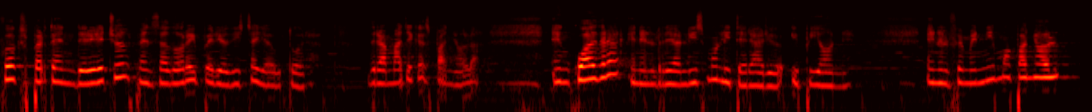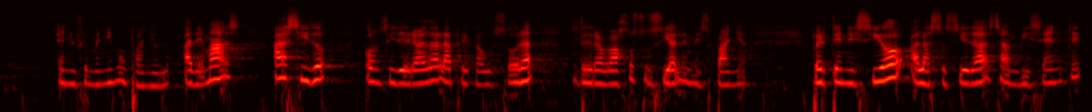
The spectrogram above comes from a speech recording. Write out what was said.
fue experta en derechos, pensadora y periodista y autora. Dramática española. Encuadra en el realismo literario y pione. En el feminismo español, en el feminismo español. Además, ha sido considerada la precursora de trabajo social en España. Perteneció a la Sociedad San Vicente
